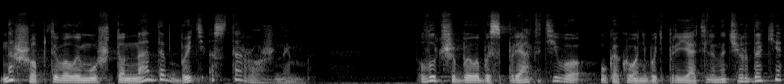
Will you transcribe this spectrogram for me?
нашептывал ему, что надо быть осторожным. Лучше было бы спрятать его у какого-нибудь приятеля на чердаке,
